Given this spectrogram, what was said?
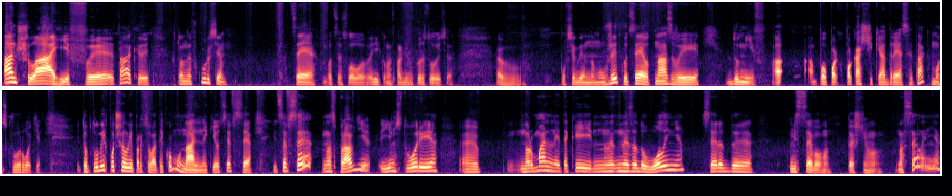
аншлагів. е, Так, е, хто не в курсі, це, бо це слово рідко насправді використовується в повсякденному вжитку, це от назви домів, показчики адреси, так, Москвороті. І Тобто у них почали працювати комунальники, оце все. І це все насправді їм створює е, нормальне таке незадоволення серед е, місцевого теж населення,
